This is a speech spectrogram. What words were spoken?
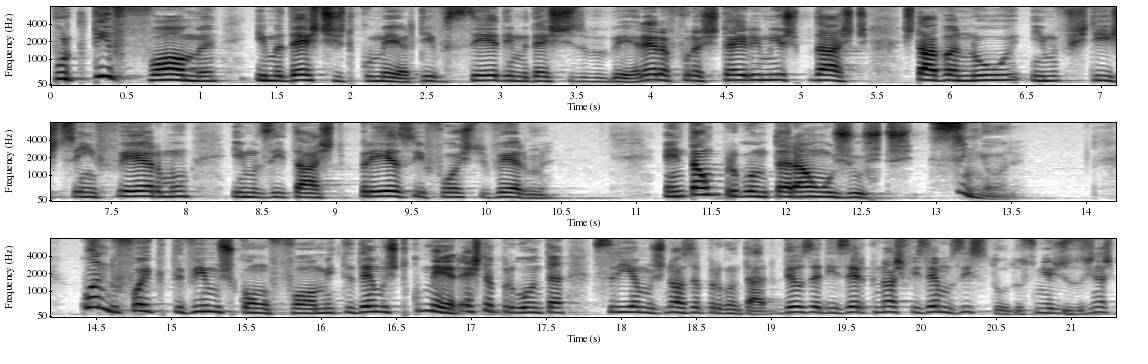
Porque tive fome e me destes de comer, tive sede e me destes de beber, era forasteiro e me hospedastes, estava nu e me vestiste, enfermo e me visitaste, preso e foste ver-me. Então perguntarão os justos: Senhor, quando foi que te vimos com fome e te demos de comer? Esta pergunta seríamos nós a perguntar. Deus a dizer que nós fizemos isso tudo, o Senhor Jesus. Nós,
